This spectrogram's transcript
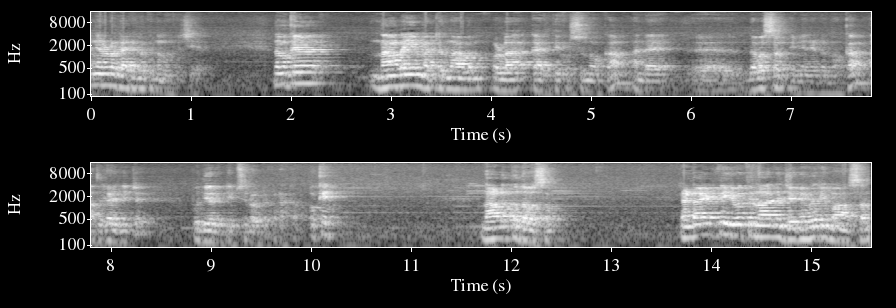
അങ്ങനെയുള്ള കാര്യങ്ങളൊക്കെ നമുക്ക് ചെയ്യാം. നമുക്ക് നാളെയും മറ്റന്നാളും ഉള്ള കാര്യത്തെക്കുറിച്ച് നോക്കാം. അതിന്റെ ദിവസം എങ്ങനെയുണ്ടെന്ന് നോക്കാം. അത് കഴിഞ്ഞിട്ട് പുതിയൊരു ടിപ്സിലോട്ട് കിടക്കാം. ഓക്കെ നാളത്തെ ദിവസം. രണ്ടായിരത്തി ഇരുപത്തിനാല് ജനുവരി മാസം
